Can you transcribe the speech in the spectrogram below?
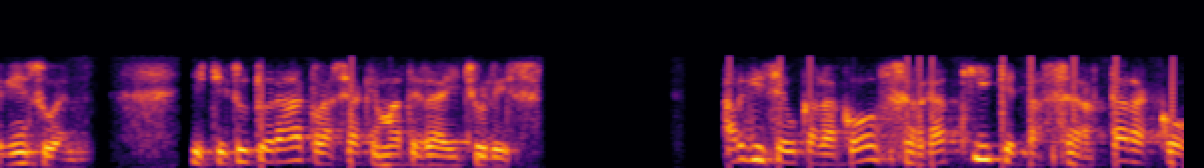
egin zuen, institutora klaseak ematera itxuriz. Argi zeukalako zergatik eta zertarako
